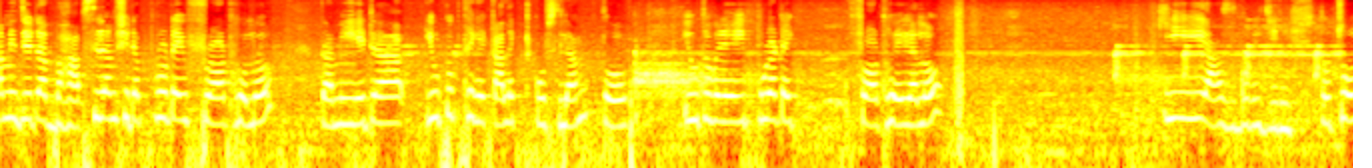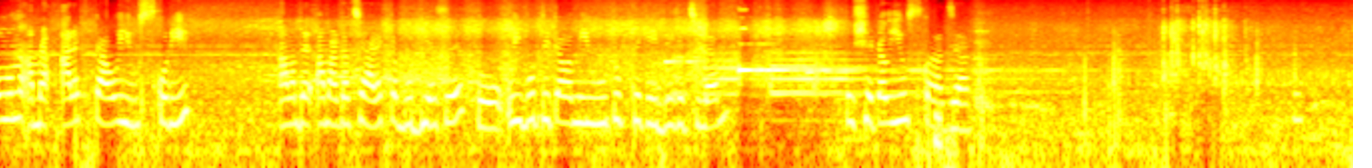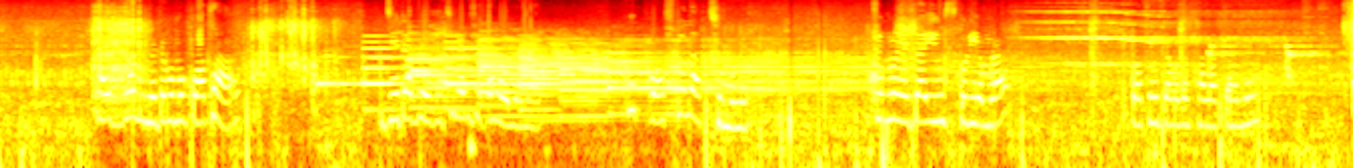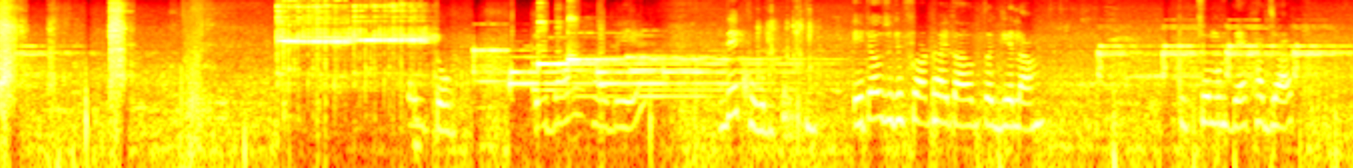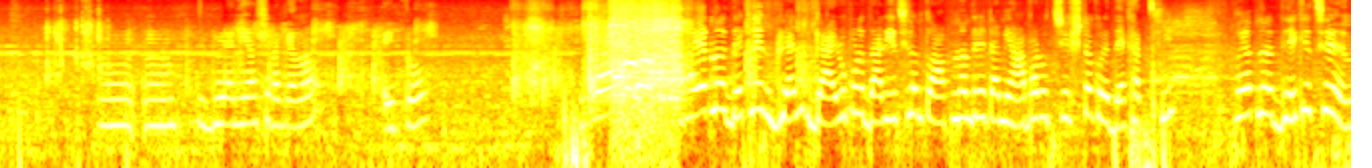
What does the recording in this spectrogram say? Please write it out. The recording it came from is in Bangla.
আমি যেটা ভাবছিলাম সেটা পুরোটাই ফ্রড হলো। তো আমি এটা ইউটিউব থেকে কালেক্ট করছিলাম। তো ইউটিউবের এই পুরাটাই ফ্রড হয়ে গেল। কি আজগুবি জিনিস। তো চলুন আমরা আরেকটাও ইউজ করি। আমাদের, আমার কাছে আরেকটা বুদ্ধি আছে। তো ওই বুদ্ধিটাও আমি ইউটিউব থেকেই দেখেছিলাম। তো সেটাও ইউজ করা যাক। বলুন, এটা কোনো কথা? যেটা ভেবেছিলাম সেটা হলো না। খুব কষ্ট লাগছে মনে। চলুন এটা ইউজ করি আমরা। প্রথমে এটা আমাদের ফালাতে হবে। এই তো। এবার হবে, দেখুন, এটাও যদি ফ্রড হয় তাহলে তো গেলাম। চলুন দেখা যাক। গ্র্যানি আসে না কেন? এই তো ভাই আপনারা দেখলেন গ্র্যানির গায়ের উপরে দাঁড়িয়েছিলাম, তো আপনাদের এটা আমি আবারও চেষ্টা করে দেখাচ্ছি। ভাই, আপনারা দেখেছেন?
